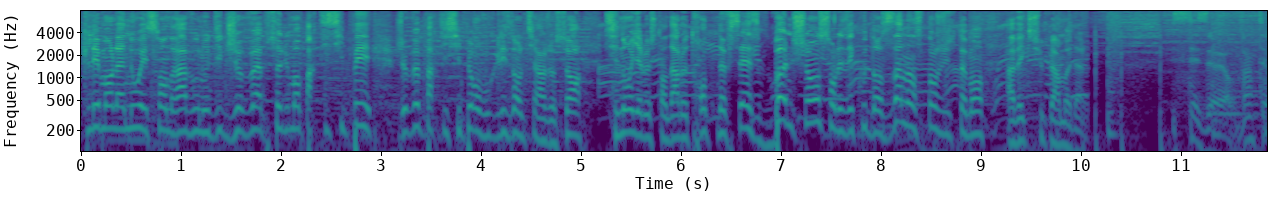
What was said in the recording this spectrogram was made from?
Clément Lanoux et Sandra, vous nous dites je veux absolument participer. Je veux participer. On vous glisse dans le tirage au sort. Sinon, il y a le standard, le 3916. Bonne chance. On les écoute dans un instant justement avec Supermodal. 16h, 20h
